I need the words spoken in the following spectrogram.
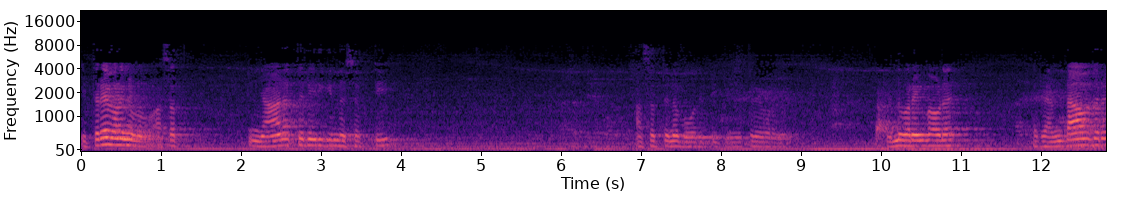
ഇത്രേ പറഞ്ഞുള്ളൂ. അസത് ജ്ഞാനത്തിലിരിക്കുന്ന ശക്തി അസത്തിനെ ബോധിപ്പിക്കുന്നു. ഇത്രേ പറഞ്ഞു എന്ന് പറയുമ്പോൾ അവിടെ രണ്ടാമതൊരു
